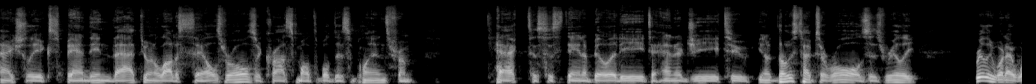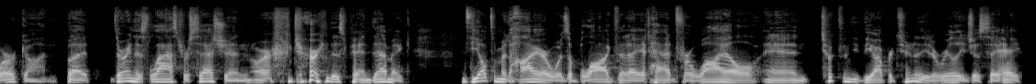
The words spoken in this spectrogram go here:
actually expanding that, doing a lot of sales roles across multiple disciplines from tech to sustainability to energy to, you know, those types of roles is really, really what I work on. But during this last recession or during this pandemic, the ultimate hire was a blog that I had had for a while and took the, the opportunity to really just say, hey,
